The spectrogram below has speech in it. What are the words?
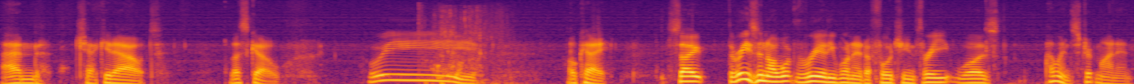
And check it out. Let's go. Whee! Okay, so the reason I really wanted a Fortune 3 was I went strip mining.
